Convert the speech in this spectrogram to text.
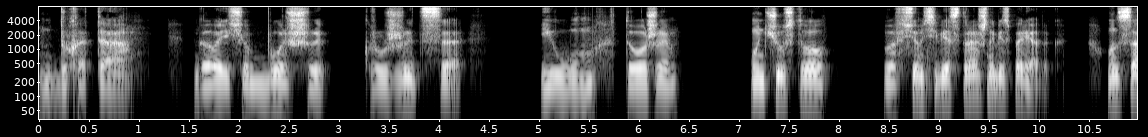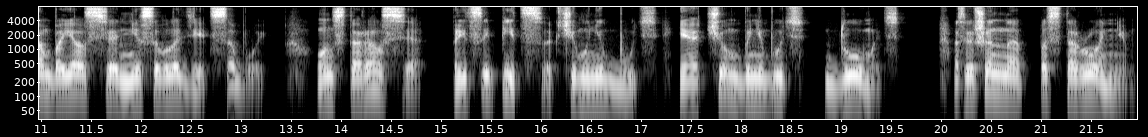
Духота. Голова еще больше кружится, и ум тоже. Он чувствовал во всем себе страшный беспорядок. Он сам боялся не совладеть собой. Он старался прицепиться к чему-нибудь и о чем бы-нибудь думать, о совершенно постороннем.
